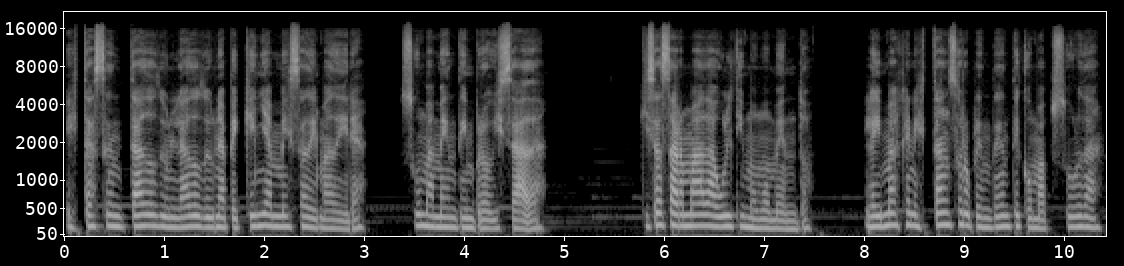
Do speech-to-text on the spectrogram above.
está sentado de un lado de una pequeña mesa de madera, sumamente improvisada, quizás armada a último momento. La imagen es tan sorprendente como absurda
